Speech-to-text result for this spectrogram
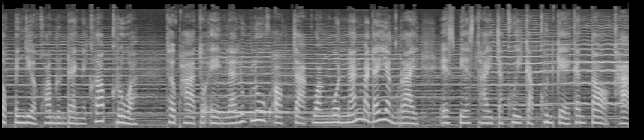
ตกเป็นเหยื่อความรุนแรงในครอบครัว เธอพาตัวเองและลูกๆออกจากวังวนนั้นมาได้อย่างไร SBS ไทยจะคุยกับคุณเก๋กันต่อค่ะ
